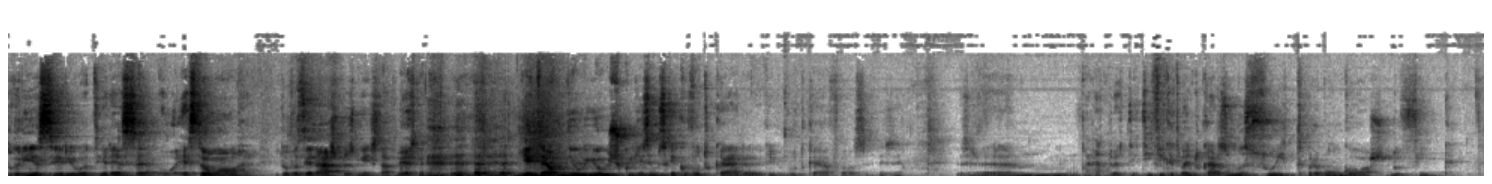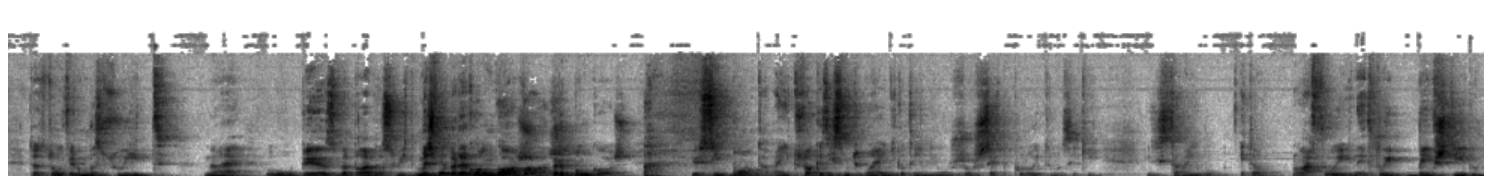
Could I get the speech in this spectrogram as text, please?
Poderia ser eu a ter essa, essa honra. Eu estou a fazer aspas, ninguém está a ver. e então, eu, eu escolhi assim, mas o que é que eu vou tocar? O que é que eu vou tocar? Fosse, assim, Hum, olha, e fica também tocares uma suíte para bongós do Fink. Portanto, estão a ver uma suíte, não é? O peso da palavra suíte, mas para bongós. bongós. Para bongós. Eu assim, bom, está bem, tu tocas isso muito bem, que eu tenho ali uns, uns 7 por 8, não sei o quê. Eu disse, está bem, bom. Então, lá fui, fui bem vestido,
